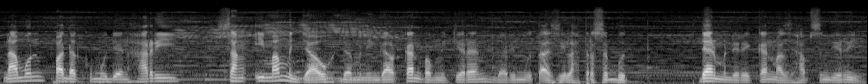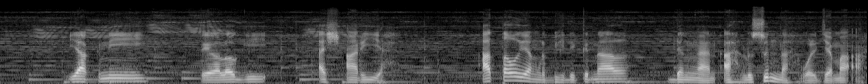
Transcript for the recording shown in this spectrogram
Namun pada kemudian hari, sang imam menjauh dan meninggalkan pemikiran dari Mu'tazilah tersebut dan mendirikan mazhab sendiri, yakni teologi Asy'ariyah atau yang lebih dikenal dengan Ahlus Sunnah wal Jamaah.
